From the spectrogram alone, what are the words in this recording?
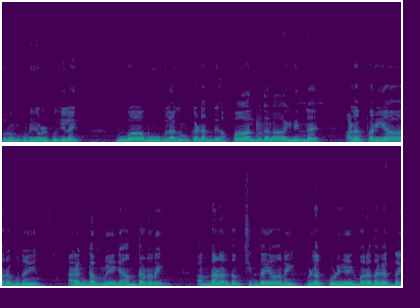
குறுங்குடியுள் புகிலை மூவா மூ உலகும் கடந்து அப்பால் முதலாய் நின்ன அளப்பரியாரமுதை அரங்கம் மேக அந்தணனை அந்தணர்தம் சிந்தையானை விளக்குழியை மரதகத்தை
